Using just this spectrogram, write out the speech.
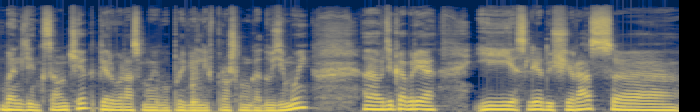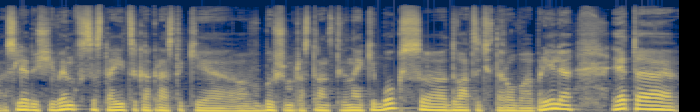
BandLink Soundcheck. Первый раз мы его провели в прошлом году зимой, э, в декабре. И следующий раз, э, следующий ивент состоится как раз-таки в бывшем пространстве Nike Box 22 апреля. Это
